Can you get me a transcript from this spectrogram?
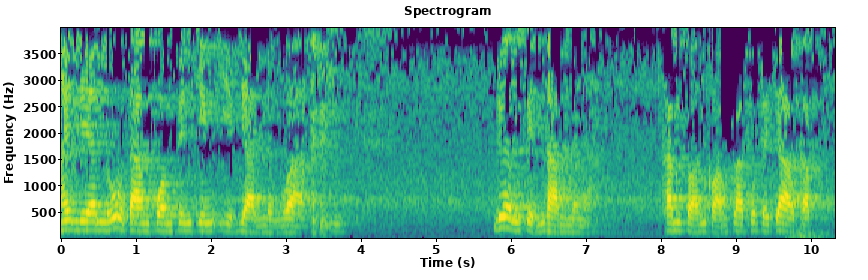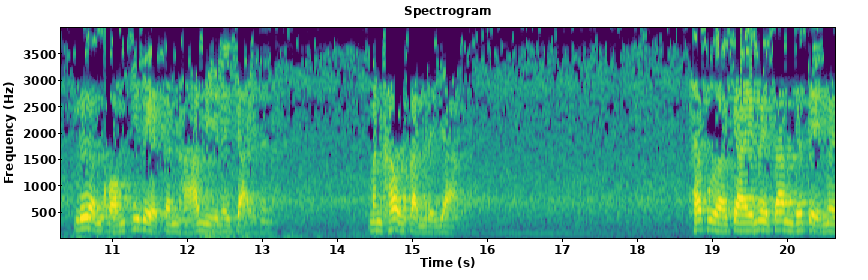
ให้เรียนรู้ตามความเป็นจริงอีกอย่างหนึ่งว่า เรื่องศีลธรรมนั่นนะคำสอนของพระพุทธเจ้ากับเรื่องของกิเลสตัณหามีในใจนั่นมันเข้ากันเลยยาก ถ้าเผื่อใจไม่ตั้งสติไม่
